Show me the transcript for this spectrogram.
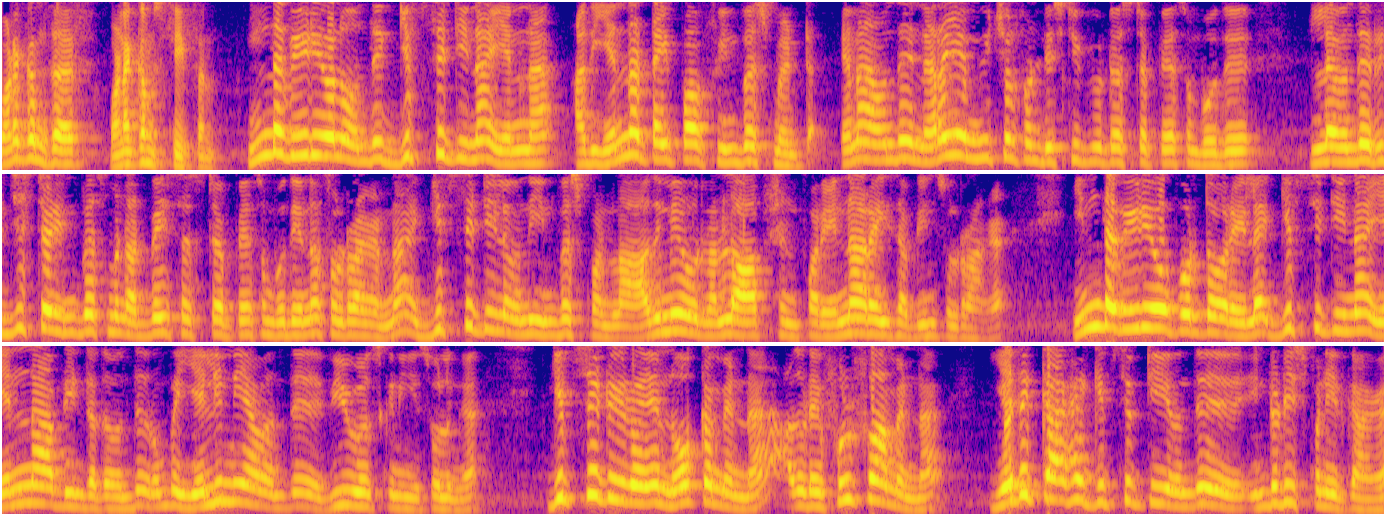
வணக்கம் சார் வணக்கம் ஸ்டீஃபன். இந்த வீடியோவில் வந்து கிஃப்ட் சிட்டினா என்ன? அது என்ன டைப் ஆஃப் இன்வெஸ்ட்மெண்ட் ஏன்னா வந்து நிறைய மியூச்சுவல் ஃபண்ட் டிஸ்ட்ரிபியூட்டர்ஸ்ட்ட பேசும்போது இல்லை வந்து ரிஜிஸ்டர்ட் இன்வெஸ்ட்மெண்ட் அட்வைசர்ஸ்ட்ட பேசும்போது என்ன சொல்கிறாங்கன்னா கிஃப்ட் சிட்டியில் வந்து இன்வெஸ்ட் பண்ணலாம். அதுவுமே ஒரு நல்ல ஆப்ஷன் ஃபார் என்ஆர்ஐஸ் அப்படின்னு சொல்கிறாங்க இந்த வீடியோவை பொறுத்தவரையில் கிஃப்ட் சிட்டினா என்ன அப்படின்றத வந்து ரொம்ப எளிமையாக வந்து வியூவர்ஸ்க்கு நீங்கள் சொல்லுங்கள் கிஃப்ட் சிட்டியுடைய நோக்கம் என்ன? அதோடைய ஃபுல் ஃபார்ம் என்ன? எதுக்காக கிஃப்ட் சிட்டியை வந்து இன்ட்ரடியூஸ் பண்ணியிருக்காங்க?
